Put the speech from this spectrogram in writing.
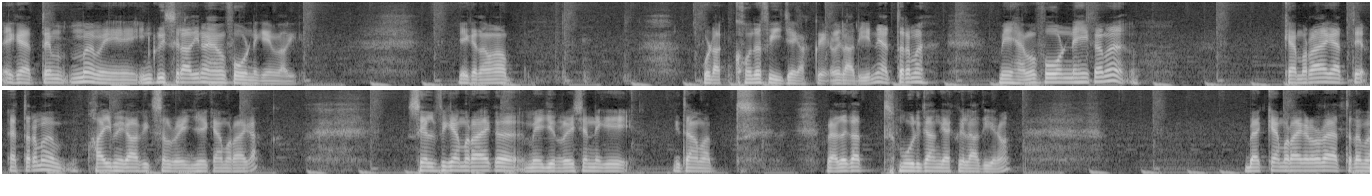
එක ඇත්තෙම මේ ඉන්ක්‍රිස්ලා දින හැම ෆෝන් එකෙන් වගේ. ඒක තමා ගොඩක් හොඳ ෆීච එකක් වෙලා තියන ඇත්තරම මේ හැම ෆෝන් එකම කැමරාය ඇත්තේ ඇත්තරම හයි මෙගා ෆික්සල් රේන්ජය කැමරා එකක්. සෙල්ෆි කැමරායක මේ ජෙනරේෂන් එක ඉතාමත් වැදගත් මූලිකංගයක් වෙලා තියෙනවා. බැක් කැමරායකටට ඇත්තරම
